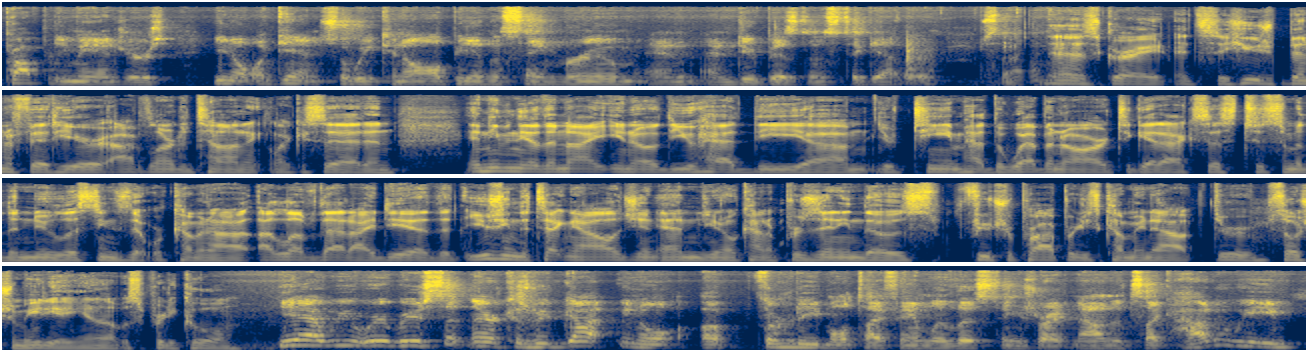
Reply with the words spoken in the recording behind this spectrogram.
property managers, you know, again, so we can all be in the same room and, and do business together. So, That's great. It's a huge benefit here. I've learned a ton, like I said, and and even the other night, you know, you had the um, your team had the webinar to get access to some of the new listings that were coming out. I love that idea that using the technology and, you know, kind of presenting those future properties coming out through social media. You know, that was pretty cool. yeah, we were, we were sitting there because we've got, you know, uh, 30 multifamily listings right now. And it's like, how do we,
